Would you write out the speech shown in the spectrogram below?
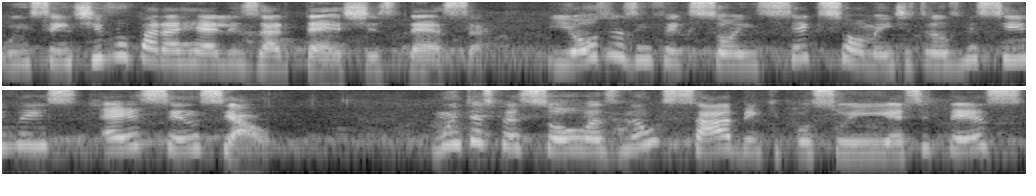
O incentivo para realizar testes dessa e outras infecções sexualmente transmissíveis é essencial. Muitas pessoas não sabem que possuem ISTs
